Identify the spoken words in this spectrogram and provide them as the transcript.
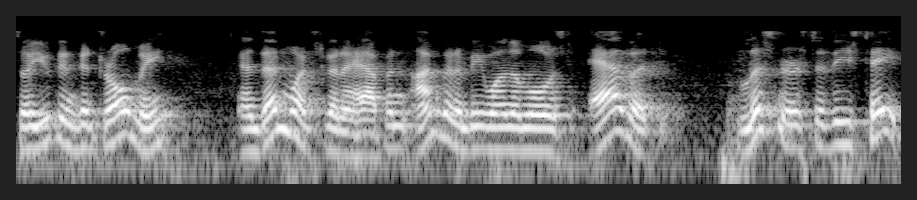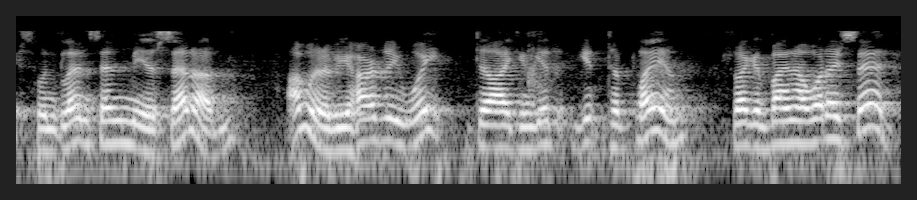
So you can control me. And then what's going to happen? I'm going to be one of the most avid listeners to these tapes. When Glenn sends me a set of them, I'm going to be hardly wait until I can get get to play them so I can find out what I said.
